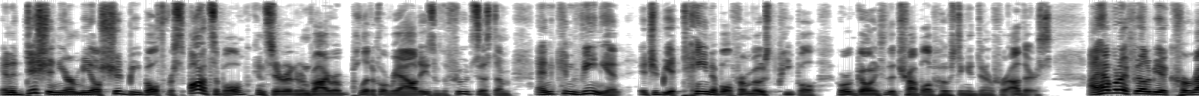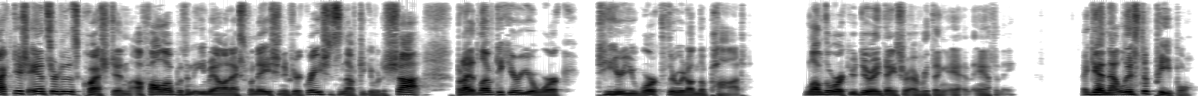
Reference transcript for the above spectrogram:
In addition, your meal should be both responsible, considering the environmental political realities of the food system, and convenient. It should be attainable for most people who are going through the trouble of hosting a dinner for others. I have what I feel to be a correctish answer to this question. I'll follow up with an email and explanation if you're gracious enough to give it a shot, but I'd love to hear your work, to hear you work through it on the pod. Love the work you're doing. Thanks for everything, Anthony. Again, that list of people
